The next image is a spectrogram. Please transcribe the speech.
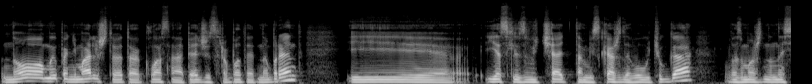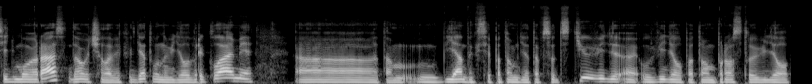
Но мы понимали, что это классно, опять же, сработает на бренд, и если звучать там из каждого утюга, возможно, на седьмой раз, да, у человека где-то он увидел в рекламе, э, там в Яндексе, потом где-то в соцсети увидел, э, увидел потом просто увидел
